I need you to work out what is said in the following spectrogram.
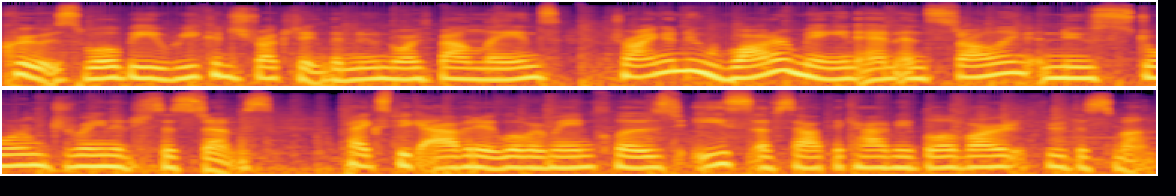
Crews will be reconstructing the new northbound lanes, trying a new water main, and installing new storm drainage systems. Pikes Peak Avenue will remain closed east of South Academy Boulevard through this month.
